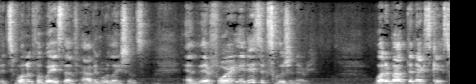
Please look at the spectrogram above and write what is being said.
It's one of the ways of having relations, and therefore it is exclusionary. What about the next case?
